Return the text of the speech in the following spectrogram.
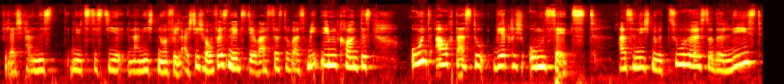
Vielleicht kann es, nützt es dir, na nicht nur vielleicht, ich hoffe, es nützt dir was, dass du was mitnehmen konntest und auch, dass du wirklich umsetzt. Also nicht nur zuhörst oder liest,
